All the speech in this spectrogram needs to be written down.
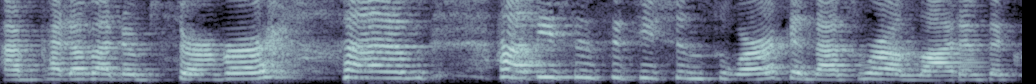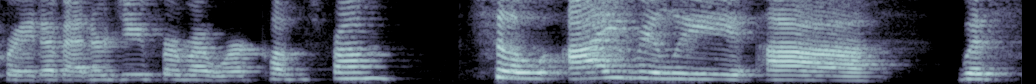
I'm kind of an observer of how these institutions work, and that's where a lot of the creative energy for my work comes from. So I really uh, was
